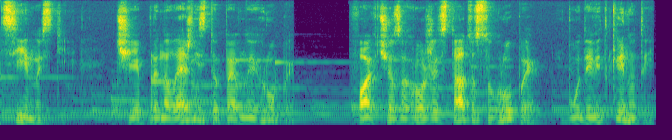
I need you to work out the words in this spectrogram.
цінності чи приналежність до певної групи, факт, що загрожує статусу групи, буде відкинутий.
